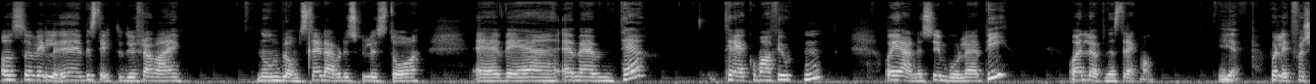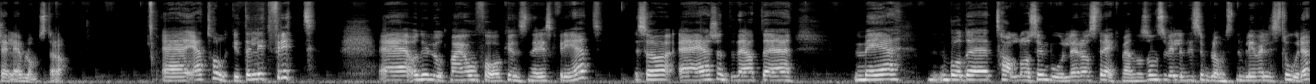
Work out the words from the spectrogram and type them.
Og så eh, bestilte du fra meg noen blomster der hvor det skulle stå ved MMT 3,14 og gjerne symbolet pi og en løpende strekmann Yep. på litt forskjellige blomster. Da. Eh, jeg tolket det litt fritt, eh, og du lot meg jo få kunstnerisk frihet. Så jeg skjønte det at med både tall og symboler og strekmenn og sånn, så ville disse blomstene bli veldig store.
